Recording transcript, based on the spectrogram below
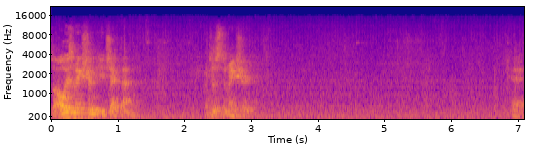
So always make sure that you check that, just to make sure. Okay.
